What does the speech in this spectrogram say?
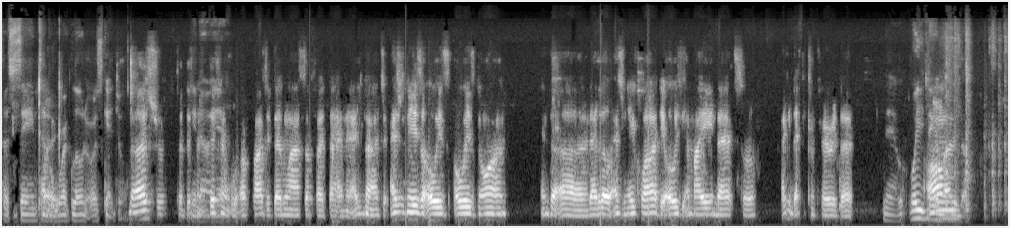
the same type right. of workload or schedule. No, that's true. So different, you know, different yeah. Project deadlines, stuff like that. And you know, engineers are always always going in the uh, that little engineer quad. They always MIA in that. So I can definitely concur with that. Yeah. What do you think um, about it though?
